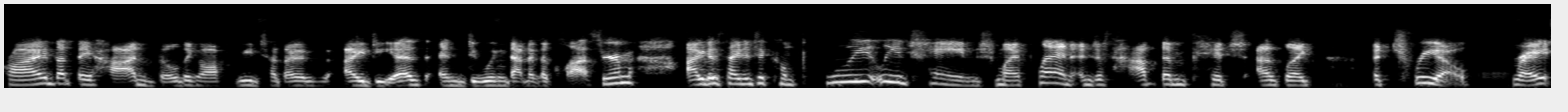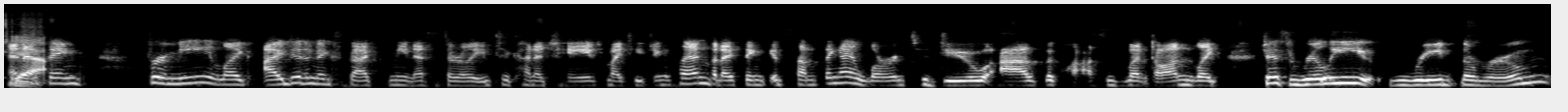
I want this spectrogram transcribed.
pride that they had building off of each other's ideas and doing that in the classroom i decided to completely change my plan and just have them pitch as like a trio right and yeah. i think for me, like I didn't expect me necessarily to kind of change my teaching plan, but I think it's something I learned to do as the classes went on, like just really read the room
